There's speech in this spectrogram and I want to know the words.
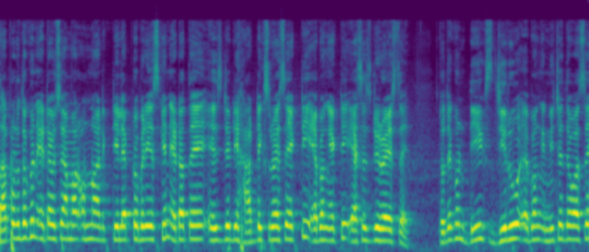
তারপরে দেখুন, এটা হচ্ছে আমার অন্য আরেকটি ল্যাপটপের স্ক্রিন এটাতে এইচডিডি হার্ড ডিস্ক রয়েছে একটি এবং একটি এসএসডি রয়েছে। তো দেখুন ডিস্ক জিরো এবং নিচে দেওয়া আছে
